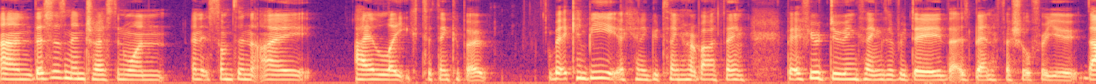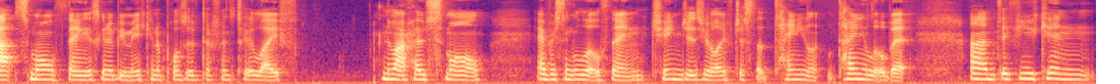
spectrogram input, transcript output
And this is an interesting one, and it's something that I I like to think about. But it can be a kind of good thing or a bad thing. But if you're doing things every day that is beneficial for you, that small thing is going to be making a positive difference to your life. No matter how small, every single little thing changes your life just a tiny, tiny little bit. And if you can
